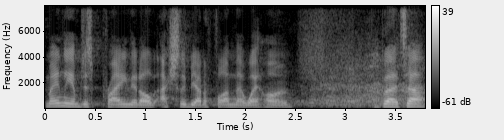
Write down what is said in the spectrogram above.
Mainly, I'm just praying that I'll actually be able to find my way home. but uh,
